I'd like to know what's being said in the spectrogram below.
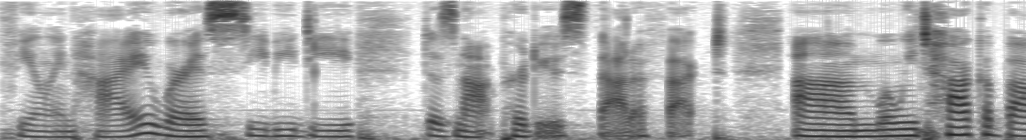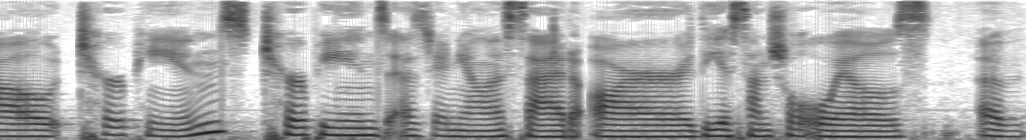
feeling high, whereas CBD does not produce that effect. Um, when we talk about terpenes, terpenes, as Daniela said, are the essential oils of,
